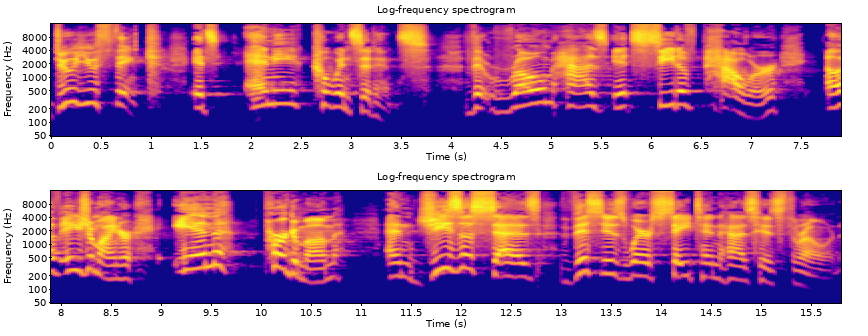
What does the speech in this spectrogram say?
Do you think it's any coincidence that Rome has its seat of power of Asia Minor in Pergamum? And Jesus says, This is where Satan has his throne.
